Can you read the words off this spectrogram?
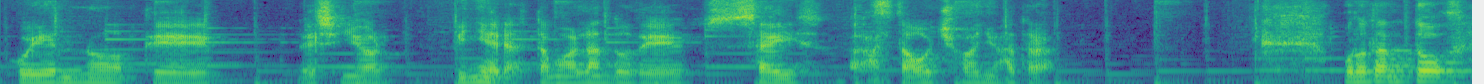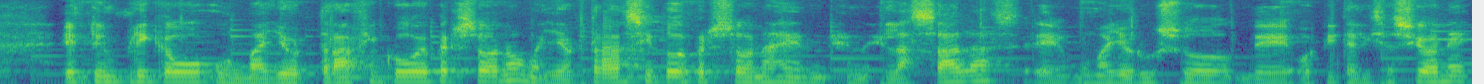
gobierno de, del señor Piñera. Estamos hablando de seis hasta ocho años atrás. Por lo tanto, esto implica un mayor tráfico de personas, un mayor tránsito de personas en, las salas, eh, un mayor uso de hospitalizaciones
